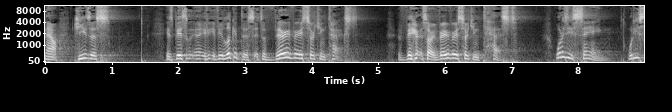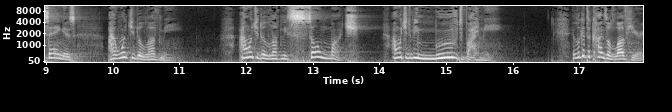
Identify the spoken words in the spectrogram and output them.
Now, Jesus is basically, if you look at this, it's a very, very searching text. Very, sorry, very, very searching test. What is he saying? What he's saying is, I want you to love me. I want you to love me so much. I want you to be moved by me. And look at the kinds of love here.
